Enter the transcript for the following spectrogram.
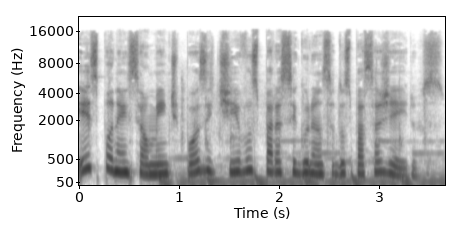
exponencialmente positivos para a segurança dos passageiros.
